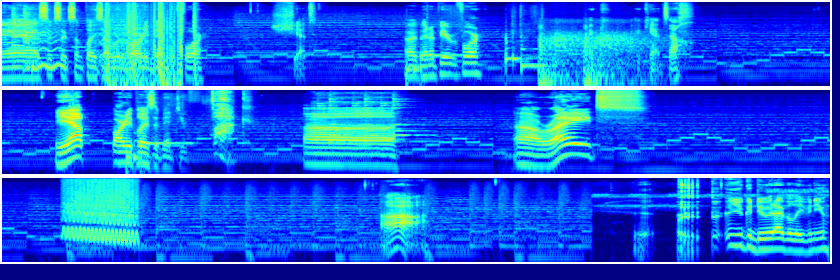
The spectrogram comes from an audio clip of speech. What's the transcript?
Yeah, this looks like someplace I would have already been before. Shit. Have I been up here before? I can't tell. Yep, already a place I've been to. Fuck. Uh. All Ah. You can do it. I believe in you.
